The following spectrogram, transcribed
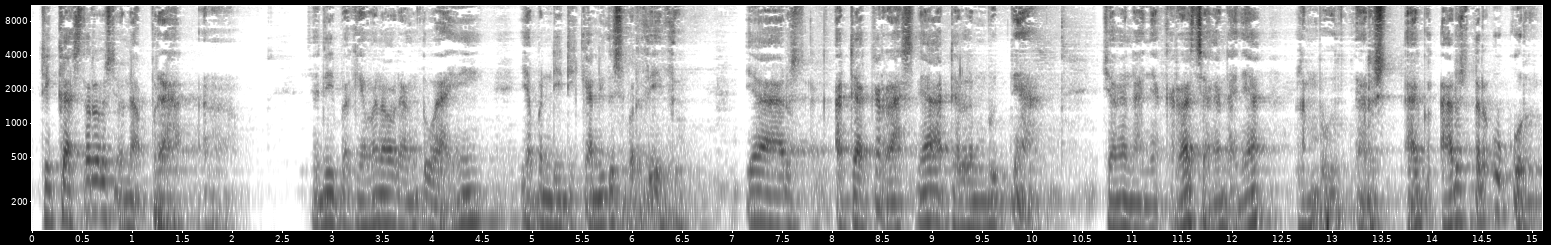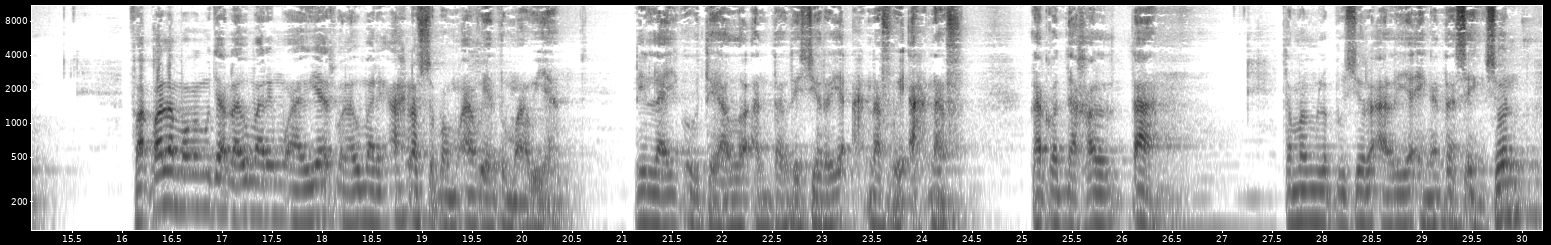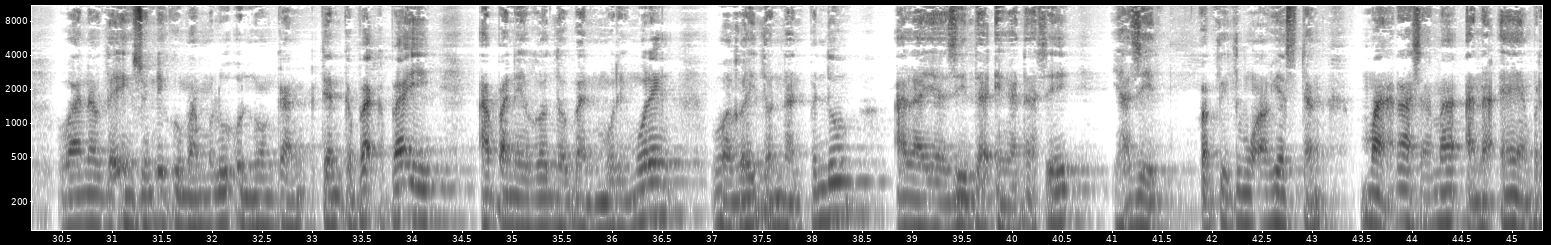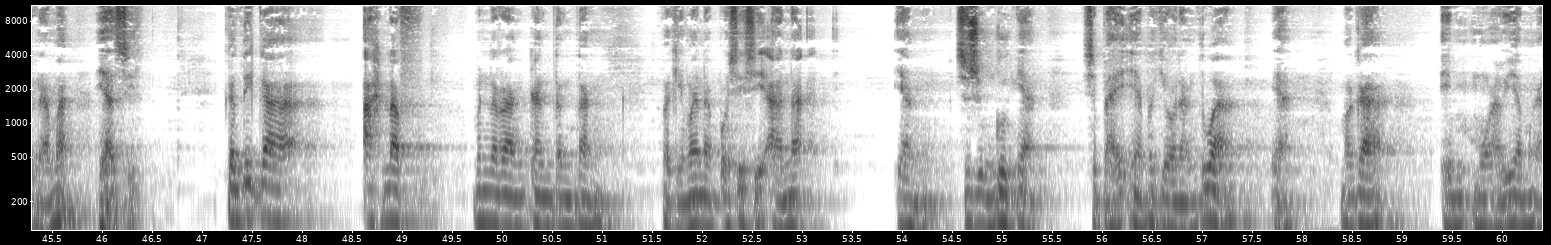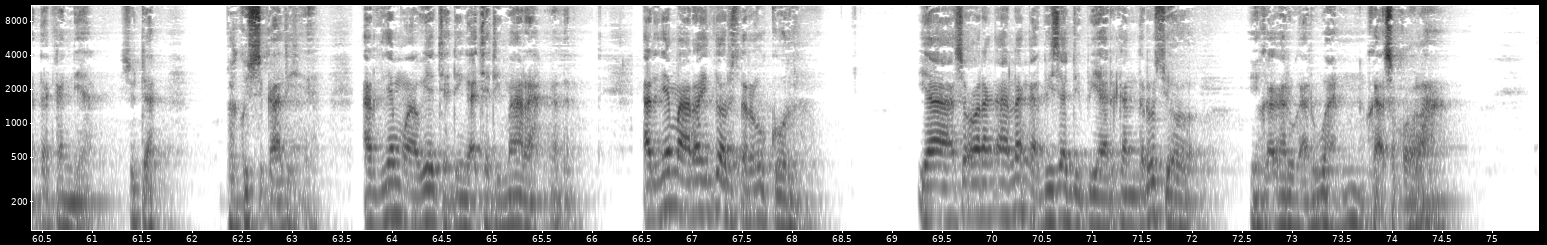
digas terus ya nabrak. Jadi bagaimana orang tua ini ya pendidikan itu seperti itu. Ya harus ada kerasnya, ada lembutnya. Jangan hanya keras, jangan hanya lembut. Harus harus terukur. Faqala mau ngucap lahu maring Muawiyah lahu maring Ahnaf sapa Muawiyah tu Muawiyah. Lillahi kuti Allah anta tisir ya Ahnaf wi Ahnaf. Laqad dakhalta teman mlebu sira aliya ing atas ingsun wa ana ta ingsun iku mamluun wong kang den kebak-kebaki apane ghadaban muring-muring wa ghaidun nan bendu ala Yazid ing atase Yazid. Waktu itu Muawiyah sedang marah sama anaknya yang bernama Yazid. Ketika Ahnaf menerangkan tentang bagaimana posisi anak yang sesungguhnya sebaiknya bagi orang tua, ya maka Muawiyah mengatakan dia sudah bagus sekali. Ya. Artinya Muawiyah jadi nggak jadi marah. Artinya marah itu harus terukur. Ya seorang anak nggak bisa dibiarkan terus yo juga karu-karuan, gak sekolah.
